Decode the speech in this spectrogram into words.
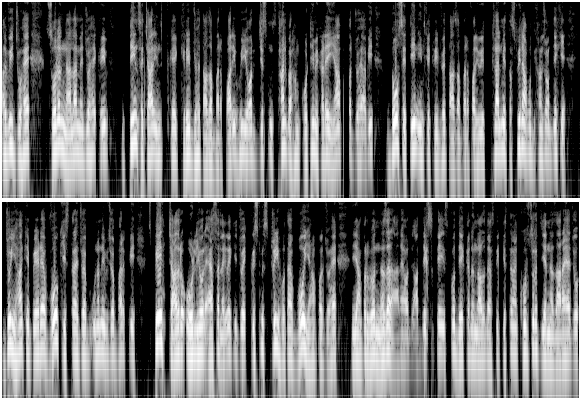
अभी जो है सोलंग नाला में जो है करीब तीन से चार इंच के करीब जो है ताज़ा बर्फबारी हुई और जिस स्थान पर हम कोठी में खड़े यहाँ पर जो है अभी दो से तीन इंच के करीब जो है ताज़ा बर्फबारी हुई। फ़िलहाल मैं तस्वीरें आपको दिखाना चाहूँ, आप देखिए जो यहाँ के पेड़ है, वो किस तरह जो है, उन्होंने जो बर्फ़ की स्पेस चादर ओढ़ ली और ऐसा लग रहा है कि जो एक क्रिसमस ट्री होता है, वो यहाँ पर जो है, यहाँ पर वो नज़र आ रहा है। और आप देख सकते हैं, इसको देखकर अंदाज़ा लगा सकते किस तरह खूबसूरत ये नज़ारा है, जो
